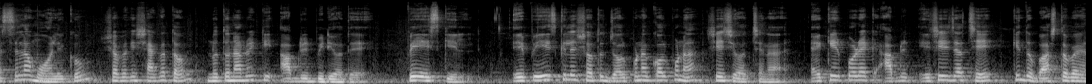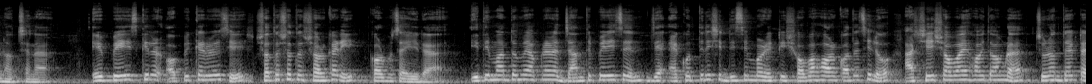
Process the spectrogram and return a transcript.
আসসালামু আলাইকুম, সবাইকে স্বাগতম নতুন আরও একটি আপডেট ভিডিওতে। পে স্কিল। এই পে স্কিলের শত জল্পনা কল্পনা শেষই হচ্ছে না। একের পর এক আপডেট এসেই যাচ্ছে, কিন্তু বাস্তবায়ন হচ্ছে না। এই পে স্কিলের অপেক্ষায় রয়েছে শত শত সরকারি কর্মচারীরা। ইতিমাধ্যমে আপনারা জানতে পেরেছেন যে একত্রিশে ডিসেম্বর একটি সভা হওয়ার কথা ছিল, আর সেই সভায় হয়তো আমরা চূড়ান্ত একটা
